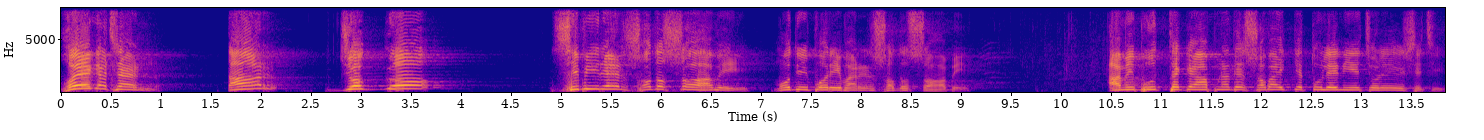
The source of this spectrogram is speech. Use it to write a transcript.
হয়ে গেছেন, তার যোগ্য শিবিরের সদস্য হবে। মোদি পরিবারের সদস্য হবে। আমি বুথ থেকে আপনাদের সবাইকে তুলে নিয়ে চলে এসেছি।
